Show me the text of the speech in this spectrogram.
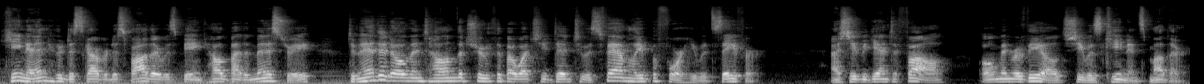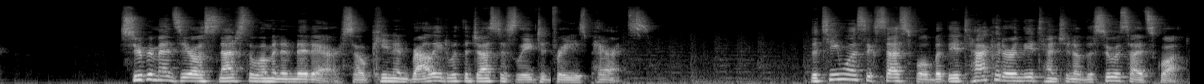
Kenan, who discovered his father was being held by the Ministry, demanded Omen tell him the truth about what she did to his family before he would save her. As she began to fall, Omen revealed she was Kenan's mother. Superman Zero snatched the woman in midair, so Kenan rallied with the Justice League to free his parents. The team was successful, but the attack had earned the attention of the Suicide Squad,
